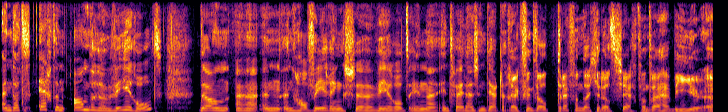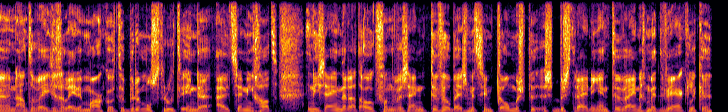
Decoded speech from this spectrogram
en dat is echt een andere wereld dan uh, een, een halveringswereld in, uh, in 2030. Ja, ik vind het wel treffend dat je dat zegt. Want wij hebben hier een aantal weken geleden Marco de Brummelstroet in de uitzending gehad. En die zei inderdaad ook van we zijn te veel bezig met symptoombestrijding en te weinig met werkelijke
